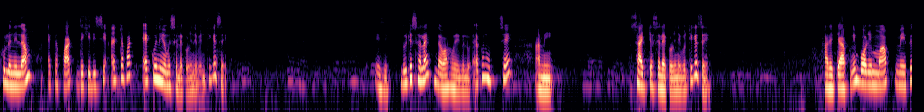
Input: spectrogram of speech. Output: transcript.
খুলে নিলাম, একটা পার্ট দেখিয়ে দিচ্ছি, আরেকটা পার্ট একই নিয়মে সেলাই করে নেবেন, ঠিক আছে? এই যে, দুইটা সেলাই দেওয়া হয়ে গেল। এখন হচ্ছে আমি সাইডটা সেলাই করে নেব, ঠিক আছে? আর এটা আপনি বডির মাপ মেপে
